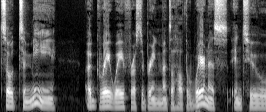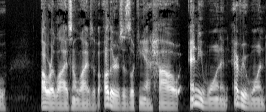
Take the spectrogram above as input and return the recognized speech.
So to me, a great way for us to bring mental health awareness into our lives and the lives of others is looking at how anyone and everyone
